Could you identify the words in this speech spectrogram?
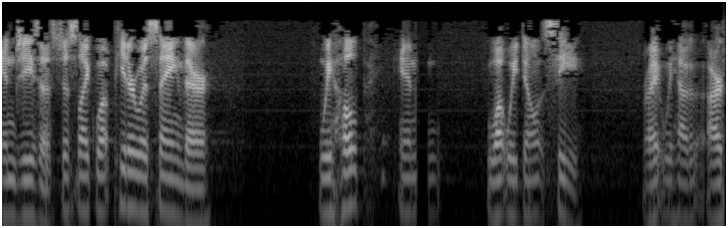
in Jesus. Just like what Peter was saying there, we hope in what we don't see. Right? We have our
